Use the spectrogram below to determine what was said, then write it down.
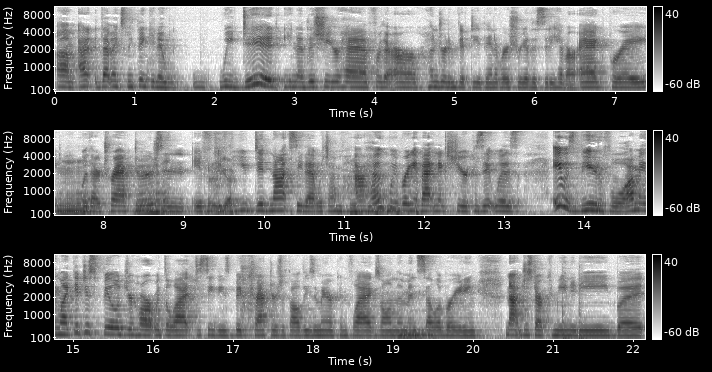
Um, I, that makes me think, you know, we did, you know, this year have for the, our 150th anniversary of the city have our ag parade with our tractors, and if, Mm-hmm. You if you did not see that, which I'm, I hope we bring it back next year because it was. It was beautiful. I mean, like it just filled your heart with delight to see these big tractors with all these American flags on them and Mm-hmm. celebrating not just our community, but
